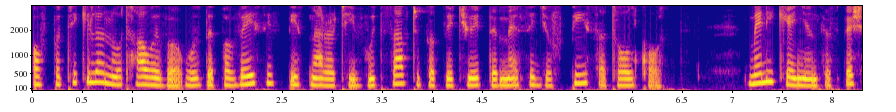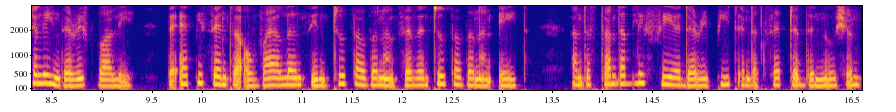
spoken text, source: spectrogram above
Of particular note, however, was the pervasive peace narrative which served to perpetuate the message of peace at all costs. Many Kenyans, especially in the Rift Valley, the epicenter of violence in 2007-2008, understandably feared a repeat and accepted the notion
